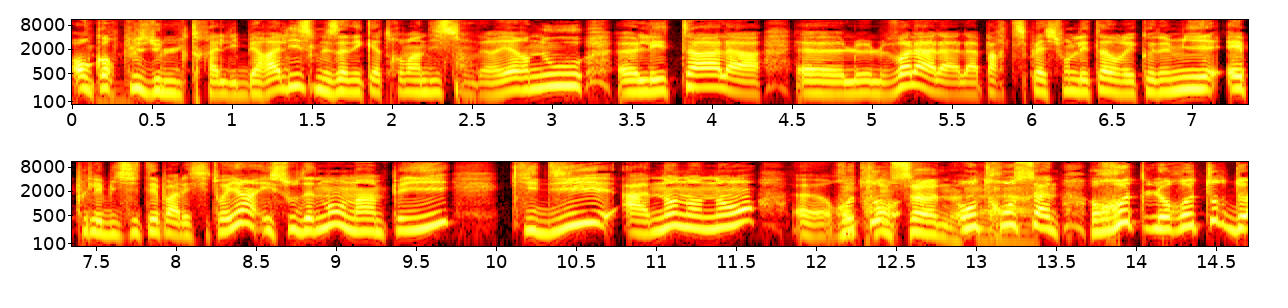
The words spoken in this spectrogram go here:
encore plus de l'ultralibéralisme, les années 90 sont derrière nous, l'État, la, le, voilà, la, la participation de l'État dans l'économie est plébiscitée par les citoyens. Et soudainement, on a un pays qui dit ah non non non, euh, retour, on tronçonne, on tronçonne. le retour de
